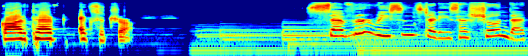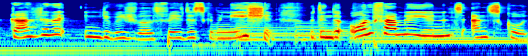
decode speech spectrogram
car theft, etc. Several recent studies have shown that transgender individuals face discrimination within their own family units and school,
